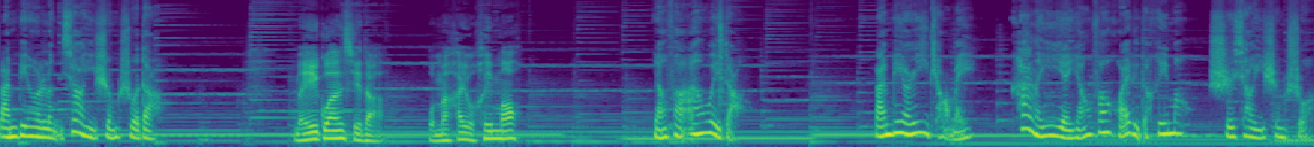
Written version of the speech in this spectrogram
蓝冰儿冷笑一声说道：“没关系的，我们还有黑猫。”杨芳安慰道。蓝冰儿一挑眉，看了一眼杨芳怀里的黑猫，嗤笑一声说：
